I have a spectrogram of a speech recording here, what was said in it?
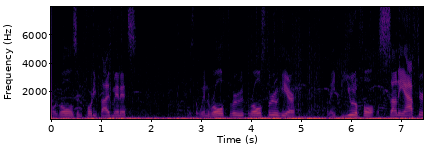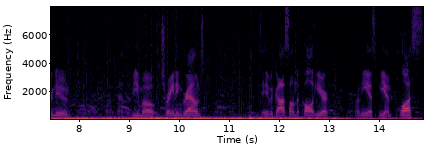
Four goals in 45 minutes as the wind roll through, rolls through here on a beautiful sunny afternoon at the BMO training ground. David Goss on the call here on ESPN Plus.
